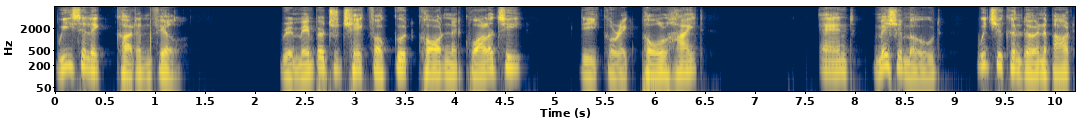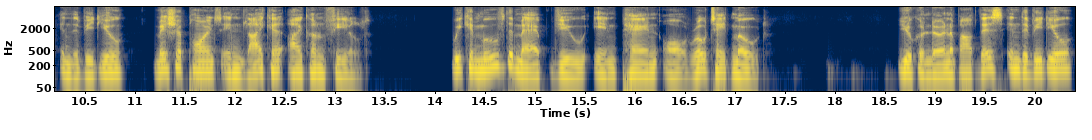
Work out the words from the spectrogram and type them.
We select Cut and Fill. Remember to check for good coordinate quality, the correct pole height, and measure mode, which you can learn about in the video Measure Points in Leica iCON Field. We can move the map view in pan or rotate mode. You can learn about this in the video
